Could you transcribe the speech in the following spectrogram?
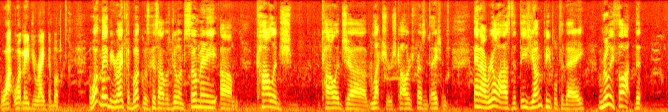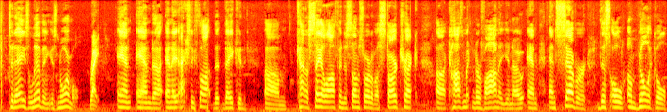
What, what made you write the book? What made me write the book was because I was doing so many um, college college uh, lectures, college presentations, and I realized that these young people today really thought that today's living is normal. Right. And and uh, and they actually thought that they could um, kind of sail off into some sort of a Star Trek uh, cosmic nirvana, you know, and and sever this old umbilical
